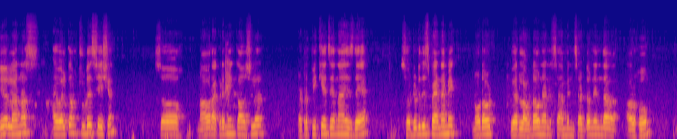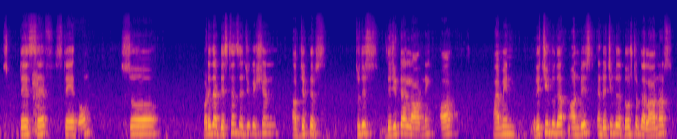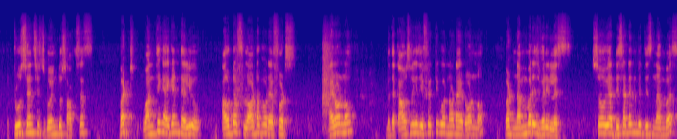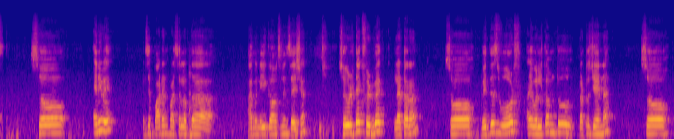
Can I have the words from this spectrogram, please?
Dear learners, I welcome today's session. So now our academic counselor, Dr. PK Jena is there. So due to this pandemic, no doubt we are locked down and I mean shut down in the our home. Stay safe, stay home. So what is the distance education objectives to this digital learning or I mean reaching to the unreached and reaching to the doorstep of the learners. The true sense is going to success. But one thing I can tell you, out of lot of our efforts, I don't know but the counseling is effective or not. I don't know, but number is very less. So we are disheartened with these numbers. So anyway, it's a part and parcel of the I mean e-counseling session. So we will take feedback later on. So with these words, I welcome to Dr. Jaina. So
